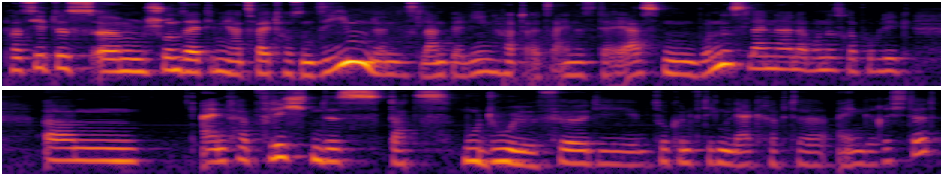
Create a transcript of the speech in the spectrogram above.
passiert es ähm, schon seit dem Jahr 2007, denn das Land Berlin hat als eines der ersten Bundesländer der Bundesrepublik ähm, ein verpflichtendes DATS-Modul für die zukünftigen Lehrkräfte eingerichtet.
